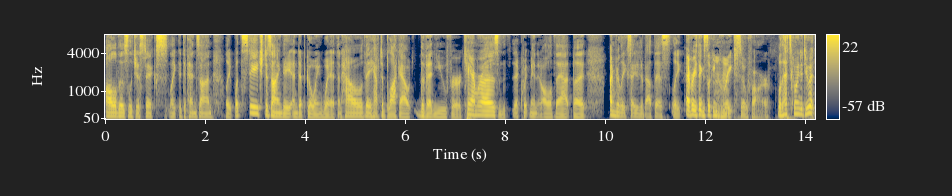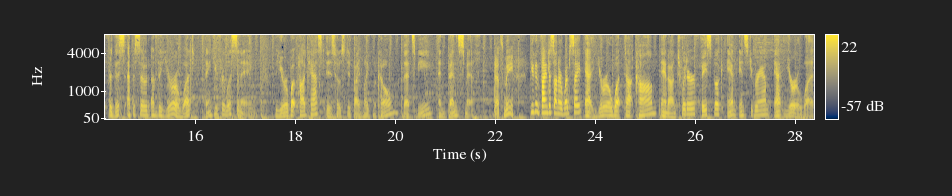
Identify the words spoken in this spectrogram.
all of those logistics, like it depends on like what stage design they end up going with and how they have to block out the venue for cameras and the equipment and all of that. But I'm really excited about this. Like everything's looking mm-hmm. great so far. Well, that's going to do it for this episode of the EuroWhat. Thank you for listening. The EuroWhat podcast is hosted by Mike McComb, that's me, and Ben Smith. That's me. You can find us on our website at eurowhat.com and on Twitter, Facebook, and Instagram at eurowhat.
